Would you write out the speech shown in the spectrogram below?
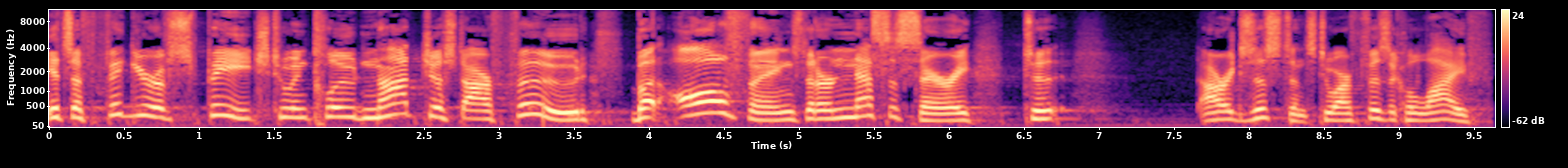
It's a figure of speech to include not just our food, but all things that are necessary to our existence, to our physical life.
